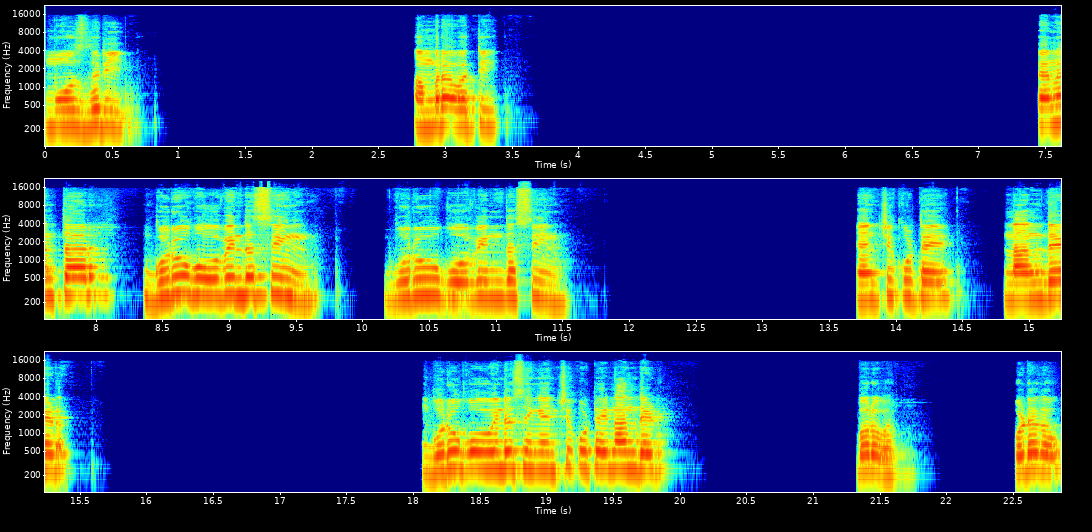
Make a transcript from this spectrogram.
मोझरी अमरावती. त्यानंतर गुरु गोविंद सिंग गुरु गोविंद सिंग. यांची कुठे? नांदेड. गुरु गोविंद सिंग यांची कुठे नांदेड? बरोबर. पुढे जाऊ.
